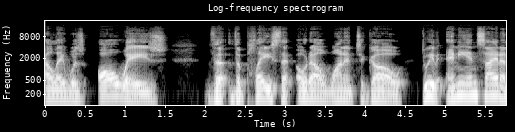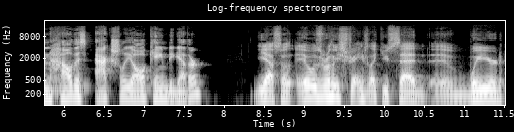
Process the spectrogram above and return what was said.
LA was always the the place that Odell wanted to go. Do we have any insight on how this actually all came together? Yeah, so it was really strange, like you said, uh, weird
